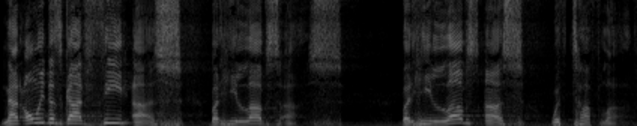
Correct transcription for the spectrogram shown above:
Not only does God feed us, but he loves us. But he loves us with tough love.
